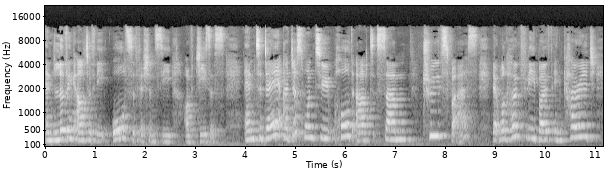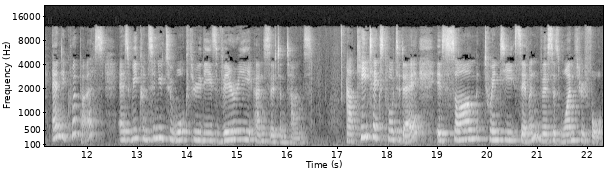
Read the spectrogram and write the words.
and living out of the all sufficiency of Jesus. And today I just want to hold out some truths for us that will hopefully both encourage and equip us as we continue to walk through these very uncertain times. Our key text for today is Psalm 27, verses 1 through 4.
